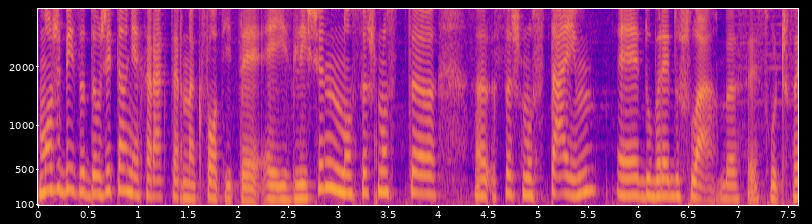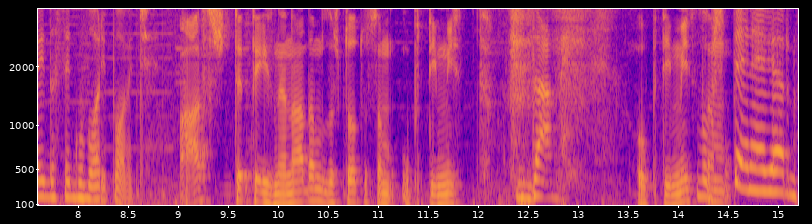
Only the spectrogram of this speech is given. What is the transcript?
може би задължителният характер на квотите е излишен, но всъщност същността им е добре дошла да се случва и да се говори повече. Аз ще те изненадам, защото съм оптимист. Да, бе. Оптимист съм. Въобще не е вярно.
